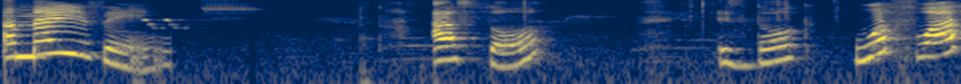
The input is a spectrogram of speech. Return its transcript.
Amazing! Aso is dog. Woof woof.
